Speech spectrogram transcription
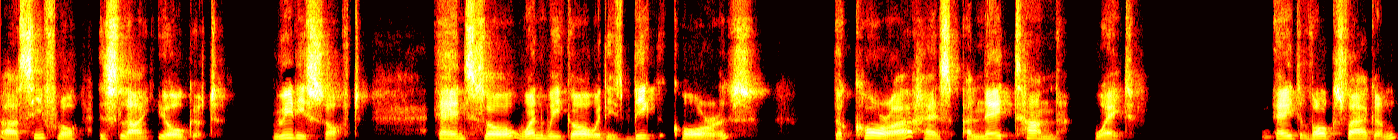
uh, seafloor is like yogurt, really soft. And so when we go with these big cores, the core has an eight ton weight, eight Volkswagen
